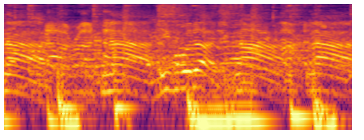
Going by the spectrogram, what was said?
nah, nah, he's with us, nah, nah.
